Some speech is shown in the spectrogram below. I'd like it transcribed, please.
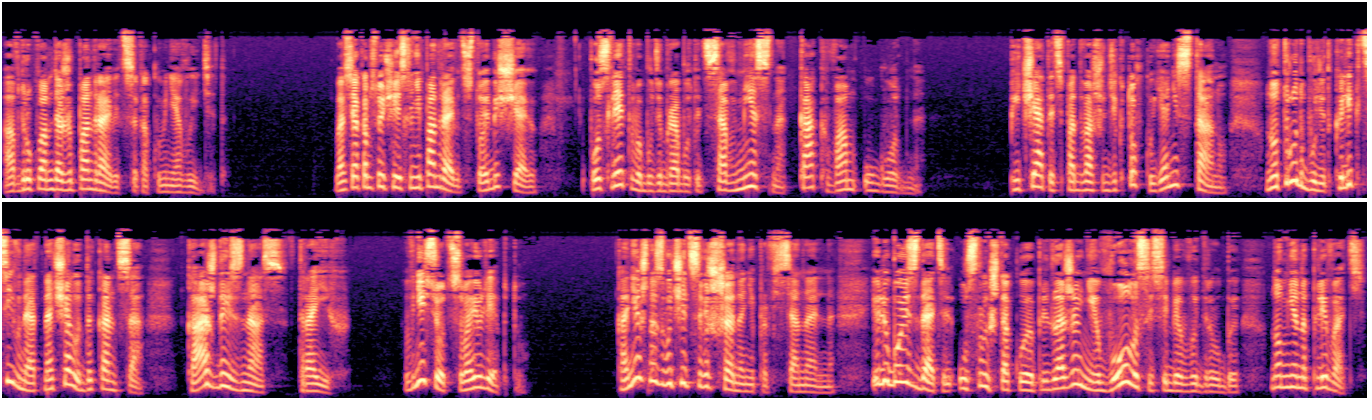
А вдруг вам даже понравится, как у меня выйдет? Во всяком случае, если не понравится, то обещаю, после этого будем работать совместно, как вам угодно. Печатать под вашу диктовку я не стану, но труд будет коллективный от начала до конца. Каждый из нас, троих, внесет свою лепту. Конечно, звучит совершенно непрофессионально, и любой издатель, услышь такое предложение, волосы себе выдрал бы, но мне наплевать.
